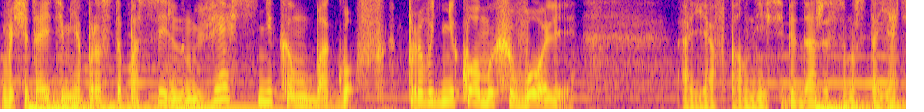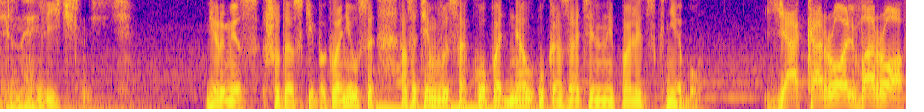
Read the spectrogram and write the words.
Вы считаете меня просто посыльным вестником богов, проводником их воли. А я вполне себе даже самостоятельная личность». Гермес шутовски поклонился, а затем высоко поднял указательный палец к небу. «Я король воров,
